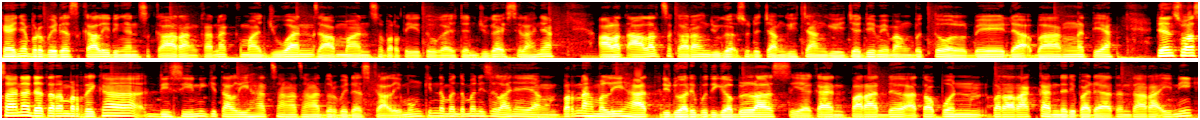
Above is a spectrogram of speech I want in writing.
Kayaknya berbeda sekali dengan sekarang karena kemajuan zaman seperti itu guys. Dan juga istilahnya alat-alat sekarang juga sudah canggih-canggih jadi memang betul beda banget ya. Dan suasana dataran merdeka di sini kita lihat sangat-sangat berbeda sekali. Mungkin teman-teman istilahnya yang pernah melihat di 2013 ya kan parade ataupun perarakan daripada tentara ini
